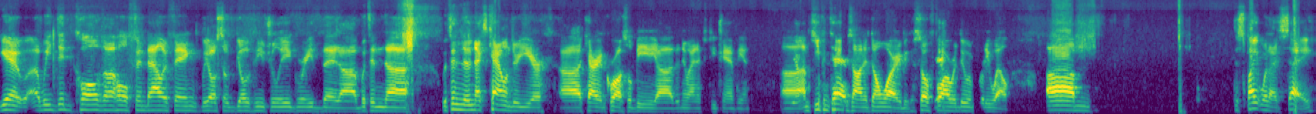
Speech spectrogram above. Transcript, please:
Yeah, uh, we did call the whole Finn Balor thing. We also both mutually agreed that uh, within uh, within the next calendar year, uh, Karrion Cross will be uh, the new NXT champion. Uh, Yep. I'm keeping tabs on it. Don't worry, because so far we're doing pretty well. Um, despite what I say,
